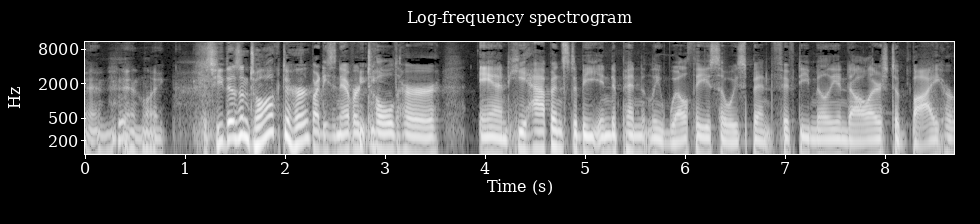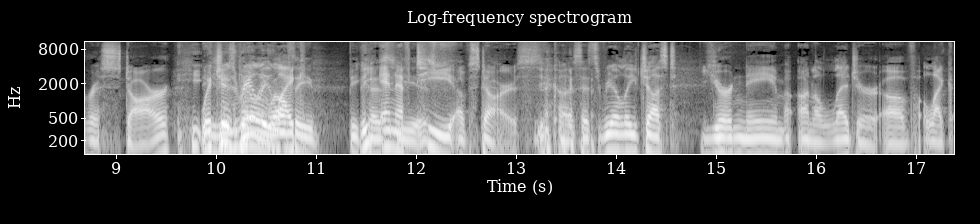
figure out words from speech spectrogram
and, and like, because he doesn't talk to her. but he's never told her. And he happens to be independently wealthy, so he spent fifty million dollars to buy her a star, He- which he's is really wealthy like the Because he NFT of stars because it's really just your name on a ledger of like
